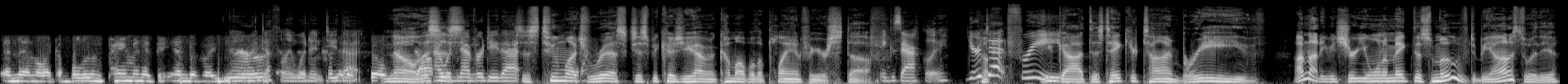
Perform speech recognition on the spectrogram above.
and then like a balloon payment at the end of a year. No, I definitely wouldn't do that. No, this I would never do that. This is too much risk just because you haven't come up with a plan for your stuff. Exactly. You're debt free. You got this. Take your time. Breathe. I'm not even sure you want to make this move, to be honest with you.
